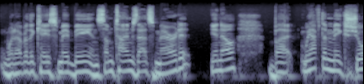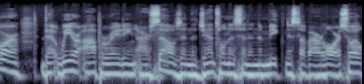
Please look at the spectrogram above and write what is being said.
whatever the case may be, and sometimes that's merited you know? But we have to make sure that we are operating ourselves in the gentleness and in the meekness of our lord. So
